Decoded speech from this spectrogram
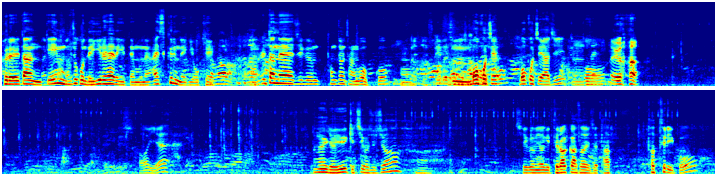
그래 일단 게임 무조건 내기를 해야 되기 때문에 아이스크림 내기 오케이. 어, 일단 내 지금 통장 잔고 없고 어. 음, 먹고 째 먹고 째야지. 어 내가 어 예. 오늘 여유 있게 찍어주죠. 어. 지금 여기 들어가서 이제 다 터트리고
